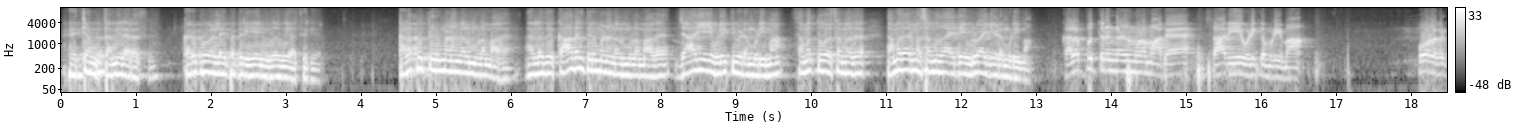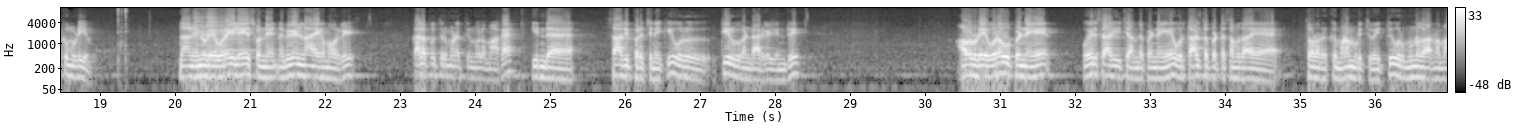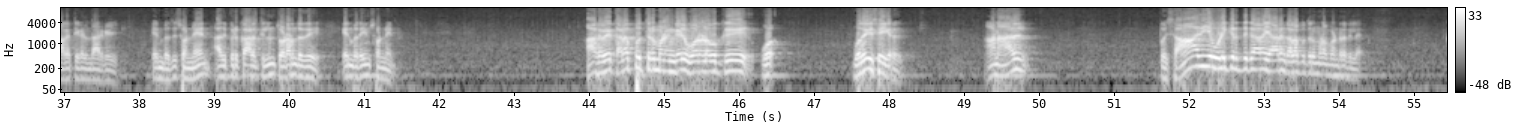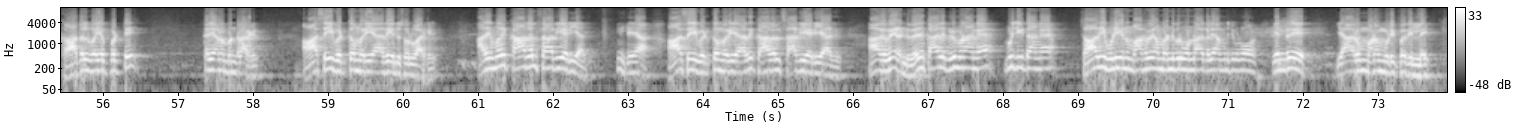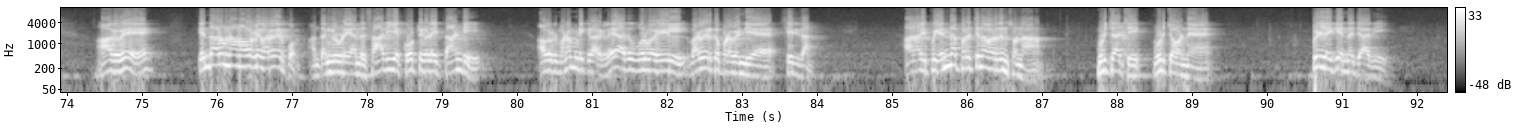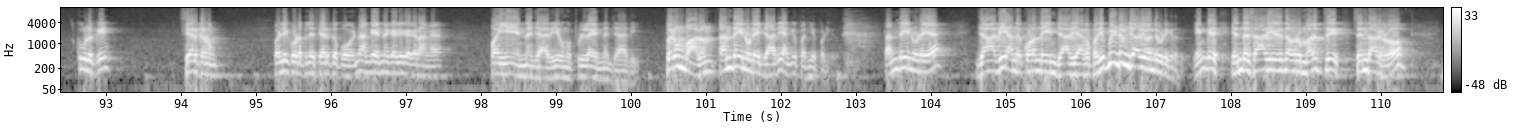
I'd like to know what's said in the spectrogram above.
HM Tamilarasu கருப்பு வெள்ளை பத்திரிகையின் உதவி ஆசிரியர். கலப்பு திருமணங்கள் மூலமாக அல்லது காதல் திருமணங்கள் மூலமாக ஜாதியை ஒழித்துவிட முடியுமா? சமத்துவ சமத சமதர்ம சமுதாயத்தை உருவாக்கிவிட முடியுமா? கலப்பு திருங்கள் மூலமாக சாதியை ஒழிக்க முடியுமா? ஓரளவிற்கு முடியும். நான் என்னுடைய உரையிலே சொன்னேன் நபிகள் நாயகம் அவர்கள் கலப்பு திருமணத்தின் மூலமாக இந்த சாதி பிரச்சனைக்கு ஒரு தீர்வு கண்டார்கள் என்று அவருடைய உறவு பெண்ணையே உயர் சாதியை சார்ந்த பெண்ணையே ஒரு தாழ்த்தப்பட்ட சமுதாய தோழருக்கு மனம் முடித்து வைத்து ஒரு முன்னுதாரணமாக திகழ்ந்தார்கள் என்பது சொன்னேன். அது பிற்காலத்திலும் தொடர்ந்தது என்பதையும் சொன்னேன். ஆகவே கலப்பு திருமணங்கள் ஓரளவுக்கு ஒ- உதவி செய்கிறது. ஆனால் இப்போ சாதியை ஒழிக்கிறதுக்காக யாரும் கலப்பு திருமணம் பண்ணுறதில்லை காதல் வயப்பட்டு கல்யாணம் பண்ணுறார்கள் ஆசை வெட்கம் அறியாது என்று சொல்வார்கள். அதே மாதிரி காதல் சாதி அறியாது இல்லையா? ஆசை வெட்கம் அறியாது காதல் சாதி அறியாது. ஆகவே ரெண்டு பேரும் காதல் விரும்பினாங்க முடிச்சுக்கிட்டாங்க. சாதி ஒழியணும் ஆகவே நம்ம ரெண்டு பேரும் ஒன்றா கல்யாணம் முடிச்சுக்கிடுவோம் என்று யாரும் மனம் முடிப்பதில்லை. ஆகவே என்றாலும் நாம் அவர்களை வரவேற்போம். அந்த தங்களுடைய அந்த சாதிய கோட்டுகளை தாண்டி அவர்கள் மனம் முடிக்கிறார்களே அது ஒரு வகையில் வரவேற்கப்பட வேண்டிய செய்திதான். ஆனால் இப்போ என்ன பிரச்சனை வருதுன்னு சொன்னா முடிச்சாச்சு முடிச்ச உடனே பிள்ளைக்கு என்ன ஜாதி? ஸ்கூலுக்கு சேர்க்கணும். பள்ளிக்கூடத்தில் சேர்க்க போகணும்னு அங்கே என்ன கேள்வி கேட்குறாங்க பையன் என்ன ஜாதி உங்க பிள்ளை என்ன ஜாதி? பெரும்பாலும் தந்தையினுடைய ஜாதி அங்கே பதியப்படுகிறது. தந்தையினுடைய ஜாதி அந்த குழந்தையின் ஜாதியாக பதிய மீண்டும் ஜாதி வந்து விடுகிறது. எங்க எந்த சாதியிலிருந்து அவர் மறுத்து சென்றார்களோ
